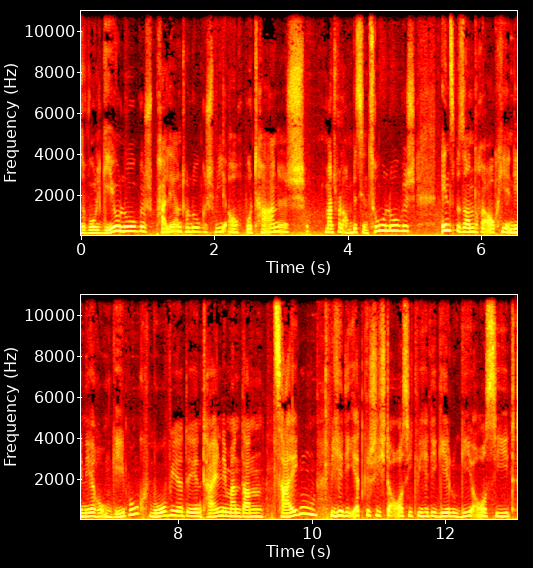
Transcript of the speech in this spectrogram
sowohl geologisch, paläontologisch wie auch botanisch, manchmal auch ein bisschen zoologisch, insbesondere auch hier in die nähere Umgebung, wo wir den Teilnehmern dann zeigen, wie hier die Erdgeschichte aussieht, wie hier die Geologie aussieht,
